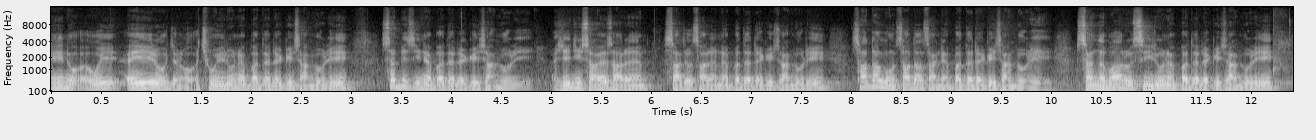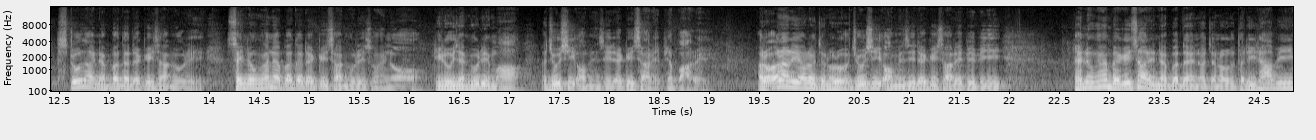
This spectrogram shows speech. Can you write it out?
အင်းတို့အဝေးအေးတို့ကျွန်တော်အချွေတို့နဲ့ပတ်သက်တဲ့ကိစ္စမျိုးတွေဆက်ပစ္စည်းနဲ့ပတ်သက်တဲ့ကိစ္စမျိုးတွေအရေးကြီးစာရွက်စာတမ်းစာချုပ်စာတမ်းနဲ့ပတ်သက်တဲ့ကိစ္စမျိုးတွေစားတောက်ကုန်စားတောက်ဆိုင်နဲ့ပတ်သက်တဲ့ကိစ္စမျိုးတွေစံတဘာတို့စီတို့နဲ့ပတ်သက်တဲ့ကိစ္စမျိုးတွေစတိုးဆိုင်နဲ့ပတ်သက်တဲ့ကိစ္စမျိုးတွေစိန်လုပ်ငန်းနဲ့ပတ်သက်တဲ့ကိစ္စမျိုးတွေဆိုရင်တော့ဒီလိုရံမျိုးတွေမှာအကျိုးရှိအောင်မြင်စေတဲ့ကိစ္စတွေဖြစ်ပါတယ်အဲ့တော့အဲ့ဒါတွေကတော့ကျွန်တော်တို့အကျိုးရှိအောင်မြင်စေတဲ့ကိစ္စတွေဖြစ်ပြီးဘယ်လုပ်ငန်းဘယ်ကိစ္စတွေနဲ့ပတ်သက်ရင်တော့ကျွန်တော်တို့သတိထားပြီး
